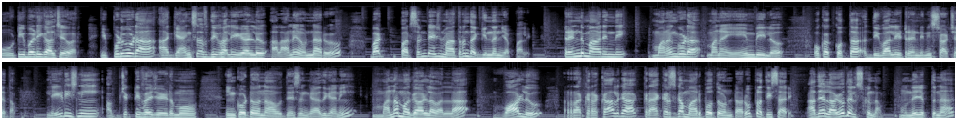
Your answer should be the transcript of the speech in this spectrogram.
పోటీబడి కాల్చేవారు. ఇప్పుడు కూడా ఆ గ్యాంగ్స్ ఆఫ్ దివాళీ గాళ్ళు అలానే ఉన్నారు బట్ పర్సంటేజ్ మాత్రం తగ్గిందని చెప్పాలి. ట్రెండ్ మారింది. మనం కూడా మన ఏఎంబీలో ఒక కొత్త దివాళీ ట్రెండ్ని స్టార్ట్ చేద్దాం. లేడీస్ని అబ్జెక్టిఫై చేయడమో ఇంకోటో నా ఉద్దేశం కాదు కానీ మన మగాళ్ళ వల్ల వాళ్ళు రకరకాలుగా క్రాకర్స్గా మారిపోతూ ఉంటారు ప్రతిసారి. అదేలాగో తెలుసుకుందాం. ముందే చెప్తున్నా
